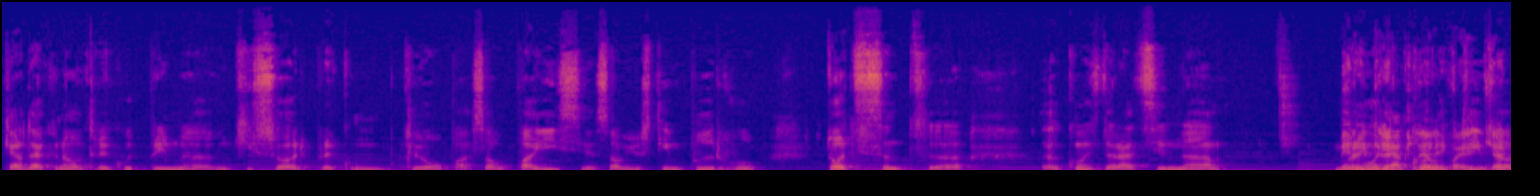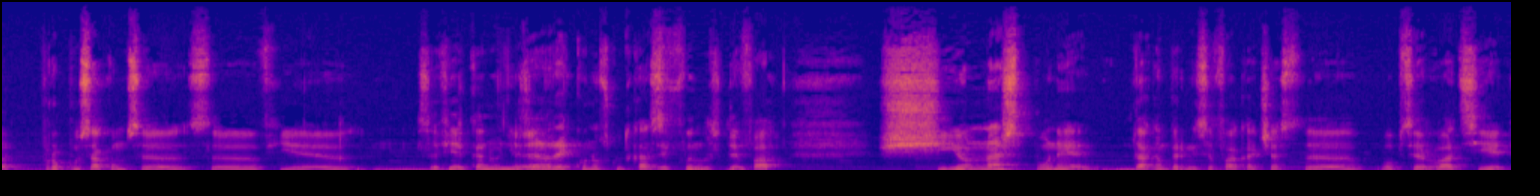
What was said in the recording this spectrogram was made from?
chiar dacă n-au trecut prin uh, închisori, precum Cleopa sau Paisie sau Justin Pârvu, toți sunt considerați în memoria Părintele colectivă. Chiar propus acum să, să fie, să fie canonizat. Recunoscut ca recunoscut. sfânt, de fapt. Și eu n-aș spune, dacă îmi permit să fac această observație,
